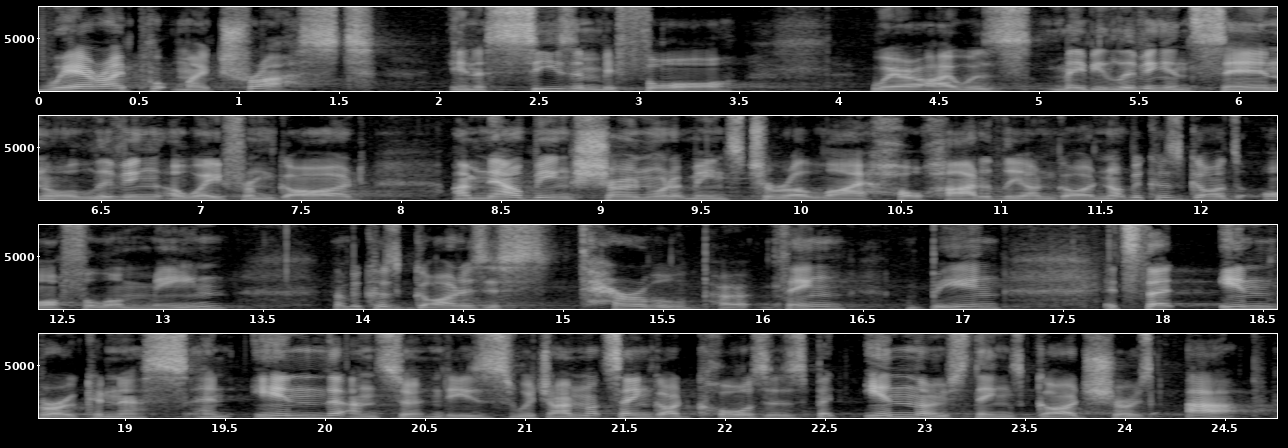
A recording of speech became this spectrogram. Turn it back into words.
where I put my trust in a season before, where I was maybe living in sin or living away from God, I'm now being shown what it means to rely wholeheartedly on God. Not because God's awful or mean, not because God is this terrible per- thing, being. It's that in brokenness and in the uncertainties, which I'm not saying God causes, but in those things, God shows up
